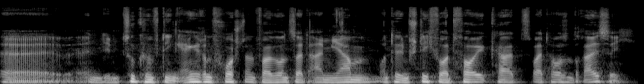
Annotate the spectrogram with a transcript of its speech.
äh, in dem zukünftigen engeren Vorstand, weil wir uns seit einem Jahr unter dem Stichwort VEK 2030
